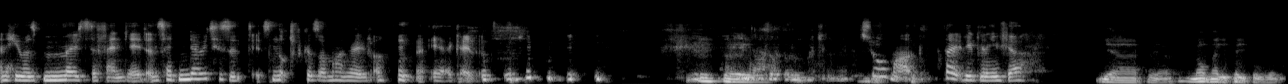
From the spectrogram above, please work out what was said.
And he was most offended and said, No, it isn't. It's not because I'm hungover. yeah, okay then. sure, Mark. Totally believe you. Yeah, yeah. Not many people would.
